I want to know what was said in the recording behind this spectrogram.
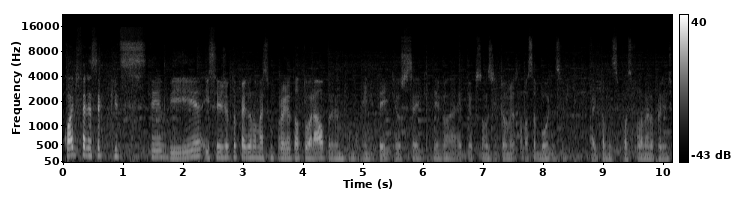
Qual a diferença que você vê, e seja, eu tô pegando mais um projeto autoral, por exemplo, como o Rainy Day, que eu sei que teve uma repercussãozinha, pelo menos na nossa bolha, assim. Aí talvez você possa falar melhor pra gente.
